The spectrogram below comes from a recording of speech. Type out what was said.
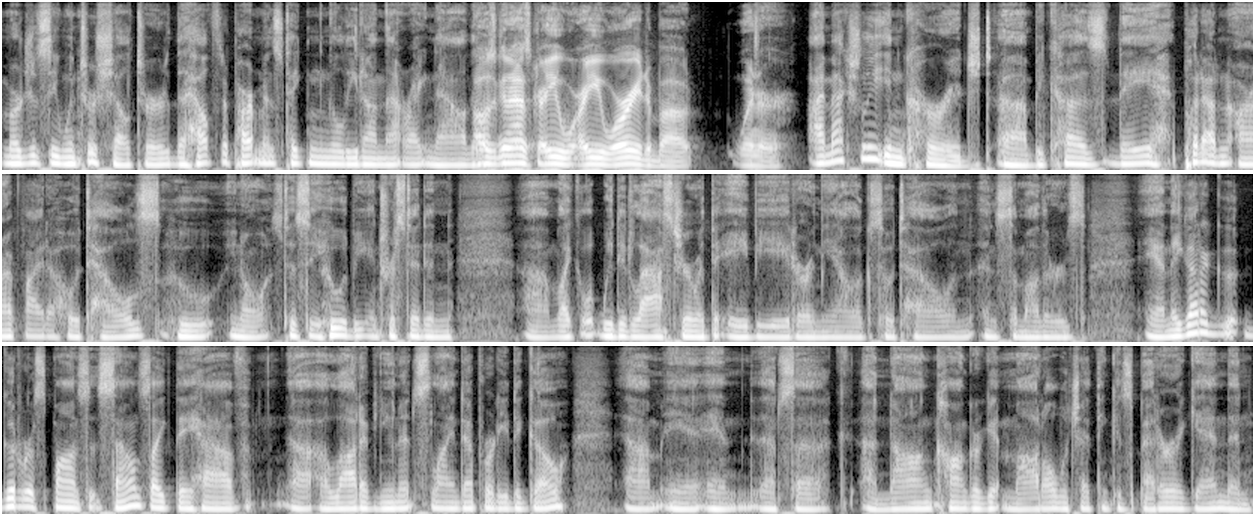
emergency winter shelter. The health department's taking the lead on that right now. I was going to ask, are you are you worried about winter? I'm actually encouraged uh, because they put out an RFI to hotels who, you know, to see who would be interested in, um, like we did last year with the Aviator and the Alex Hotel and, and some others. And they got a good, good response. It sounds like they have uh, a lot of units lined up ready to go. Um, and, and that's a, a non congregate model, which I think is better again than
